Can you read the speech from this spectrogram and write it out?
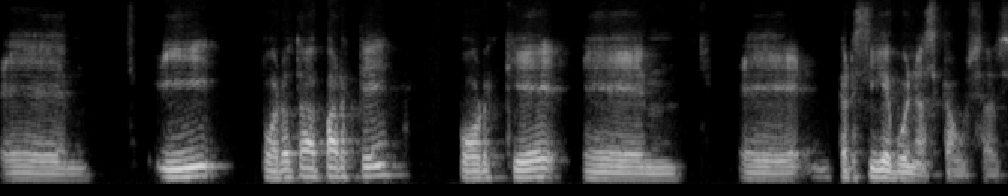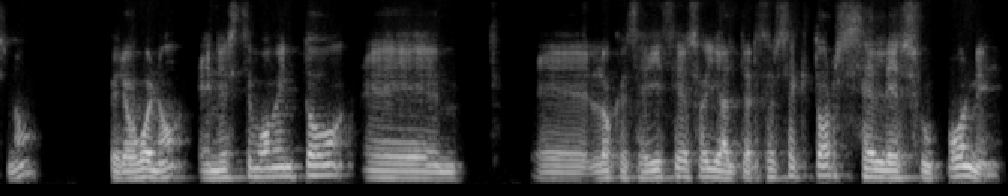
em, y por otra parte, porque em, eh, persigue buenas causas, ¿no? Pero bueno, en este momento eh, lo que se dice es, oye, al tercer sector se le supone,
